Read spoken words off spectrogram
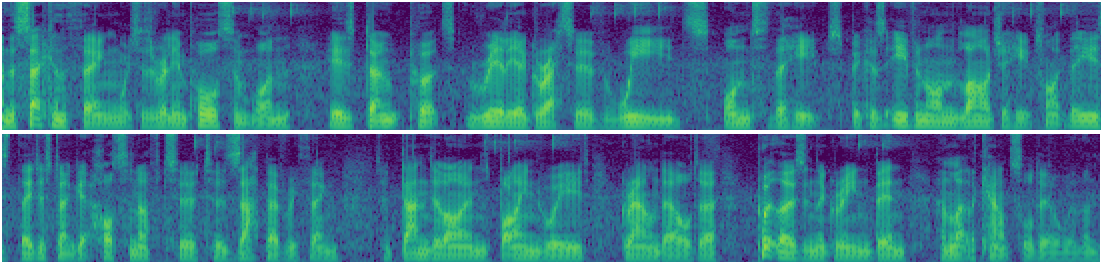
And the second thing, which is a really important one, is don't put really aggressive weeds onto the heaps because even on larger heaps like these, they just don't get hot enough to, to zap everything. So dandelions, bindweed, ground elder, put those in the green bin and let the council deal with them.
